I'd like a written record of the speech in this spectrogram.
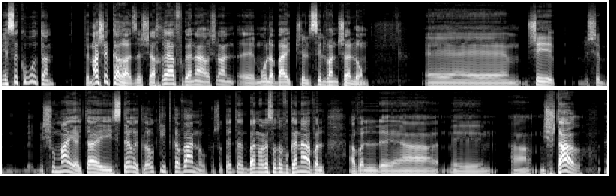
יסקרו אותן. ומה שקרה זה שאחרי ההפגנה הראשונה מול הבית של סילבן שלום, ש... שמשום מה היא הייתה היסטרית, לא כי התכוונו, פשוט באנו לעשות הפגנה, אבל, אבל uh, uh, המשטר uh,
